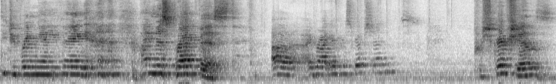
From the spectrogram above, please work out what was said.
Did you bring me anything? I missed breakfast. Uh, I brought your prescriptions. Prescriptions?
